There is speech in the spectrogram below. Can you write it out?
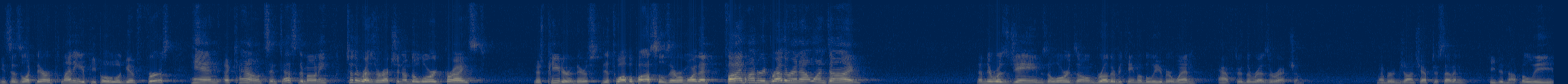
He says, Look, there are plenty of people who will give first hand accounts and testimony to the resurrection of the Lord Christ. There's Peter, there's the 12 apostles. There were more than 500 brethren at one time. Then there was James, the Lord's own brother, became a believer. When? After the resurrection. Remember in John chapter 7? He did not believe.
